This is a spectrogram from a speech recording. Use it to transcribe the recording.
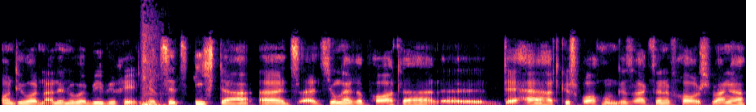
Und die wollten alle nur über Baby reden. Jetzt sitze ich da als, als junger Reporter. Äh, der Herr hat gesprochen und gesagt, seine Frau ist schwanger.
